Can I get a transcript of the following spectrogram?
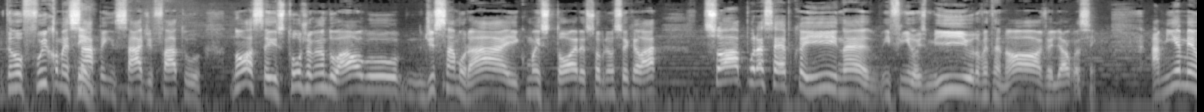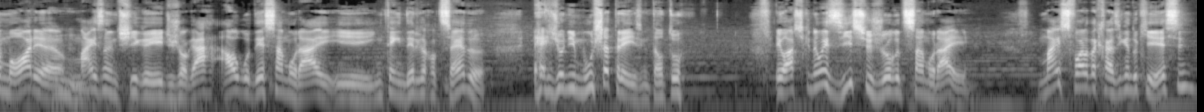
Então eu fui começar Sim. a pensar de fato, nossa, estou jogando algo de samurai, com uma história sobre não sei o que lá, só por essa época aí, né? Enfim, 2000, 99, ali, algo assim. A minha memória mais antiga aí de jogar algo de samurai e entender o que tá acontecendo é de Onimusha 3. Então tu. Eu acho que não existe jogo de samurai mais fora da casinha do que esse.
